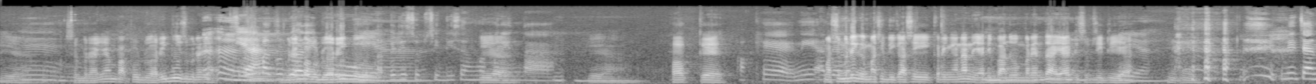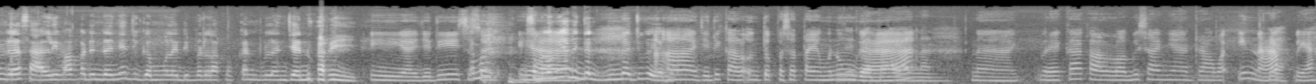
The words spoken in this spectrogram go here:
Iya. Sebenarnya 42.000 sebenarnya. Iya. Sebenarnya 42.000. tapi disubsidi sama Iya. pemerintah. Iya. Oke. Oke, ini ada Masih mending masih dikasih keringanan ya dibantu pemerintah ya disubsidi ya. Iya. Ini Chandra Salim apa dendanya juga mulai diberlakukan bulan Januari. Iya, jadi Emang sesuai iya. sebelumnya ada denda juga ya? Ah, jadi kalau untuk peserta yang menunggak, nah mereka kalau misalnya rawat inap ya,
